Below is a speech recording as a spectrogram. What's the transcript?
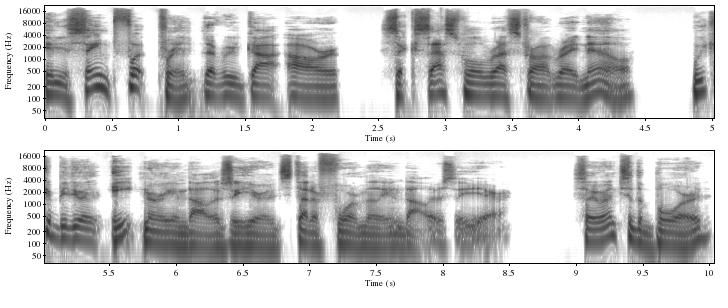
in the same footprint that we've got our successful restaurant right now, we could be doing $8 million a year instead of $4 million a year. So he went to the board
